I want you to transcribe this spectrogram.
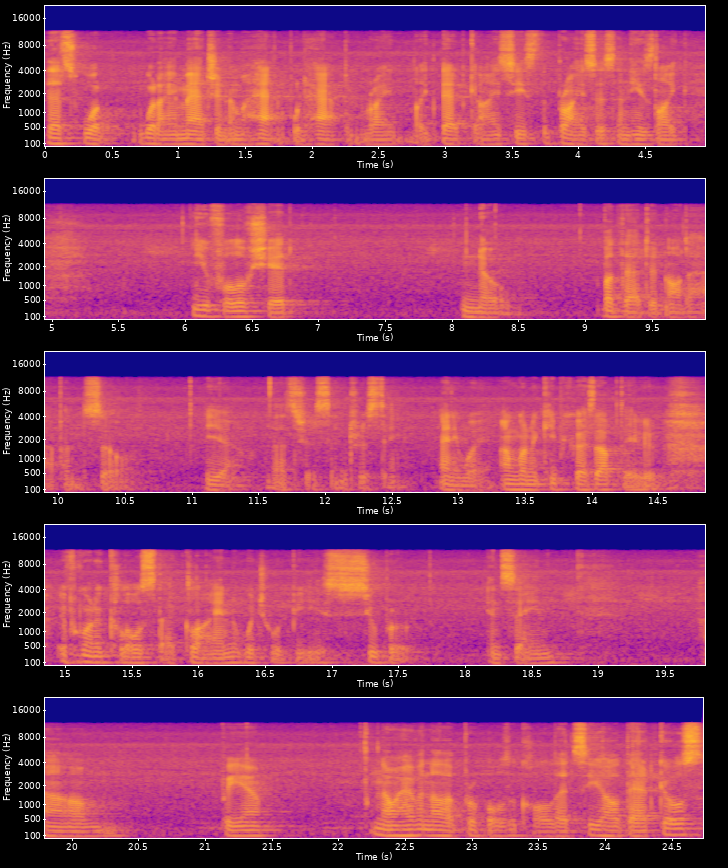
That's what what I imagine in my head would happen, right? Like that guy sees the prices and he's like, "You full of shit." No, but that did not happen. So, yeah, that's just interesting. Anyway, I'm gonna keep you guys updated if we're gonna close that client, which would be super insane. Um, but yeah, now I have another proposal call. Let's see how that goes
